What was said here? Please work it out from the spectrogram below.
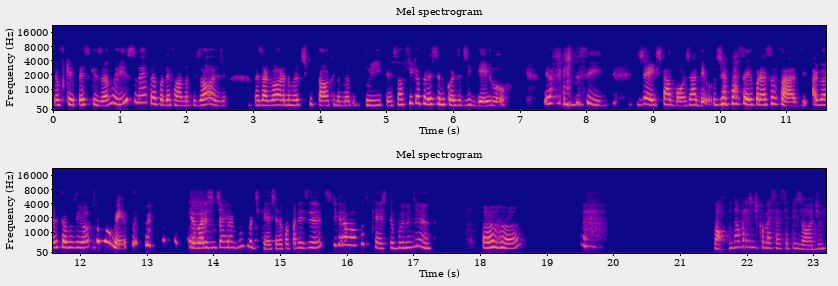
eu fiquei pesquisando isso, né, para poder falar no episódio, mas agora no meu TikTok, no meu Twitter, só fica aparecendo coisa de Gaylor. E eu fico tipo assim, gente, tá bom, já deu, já passei por essa fase. Agora estamos em outro momento. E agora a gente já gravou o podcast, era pra aparecer antes de gravar o podcast, depois não adianta. Aham. Uhum. Bom, então pra gente começar esse episódio,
